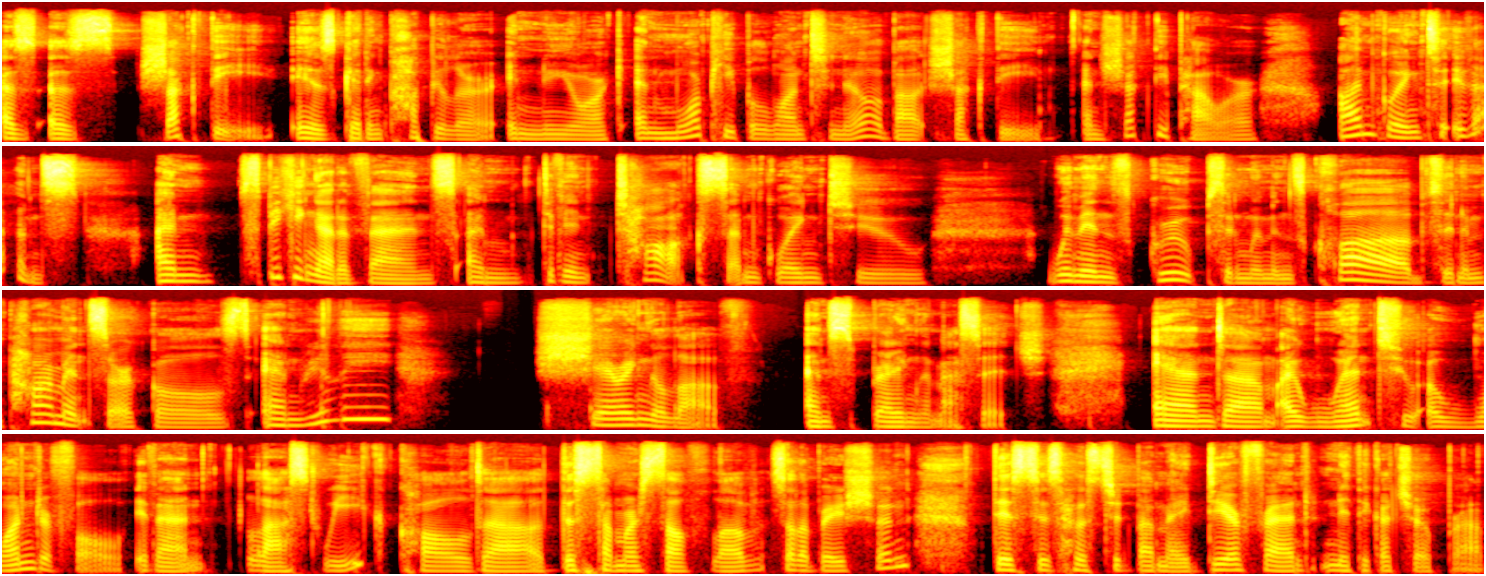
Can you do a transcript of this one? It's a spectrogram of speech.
as as Shakti is getting popular in New York and more people want to know about Shakti and Shakti power, I'm going to events. I'm speaking at events, I'm giving talks, I'm going to women's groups and women's clubs and empowerment circles and really sharing the love and spreading the message. And um, I went to a wonderful event last week called uh, the Summer Self Love Celebration. This is hosted by my dear friend Nitika Chopra.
